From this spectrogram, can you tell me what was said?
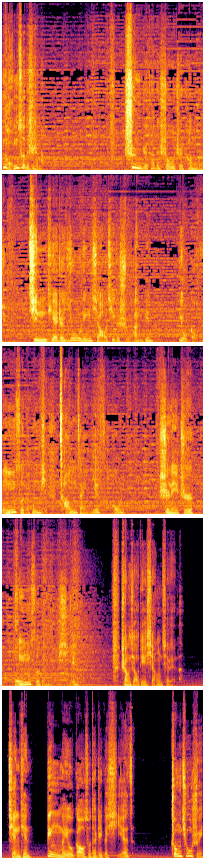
那红色的是什么？”顺着他的手指看过去，紧贴着幽灵小溪的水岸边。有个红色的东西藏在野草里，是那只红色的女鞋。尚小蝶想起来了，前天并没有告诉他这个鞋子。庄秋水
